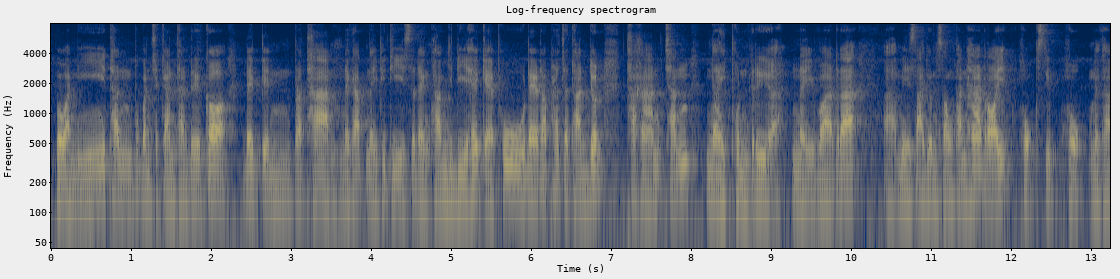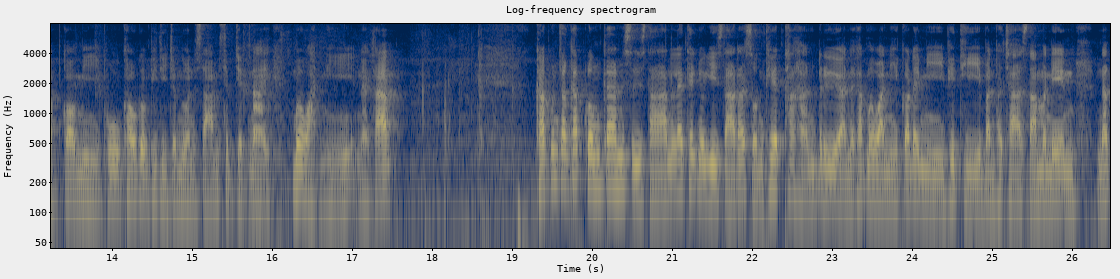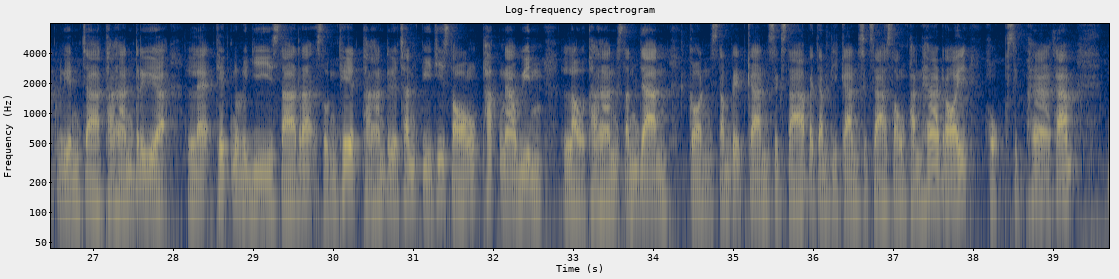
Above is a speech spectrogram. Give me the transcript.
เมื่อวันนี้ท่านผู้บัญชาการฐานเรือก็ได้เป็นประธานนะครับในพิธีแสดงความยินดีให้แก่ผู้ได้รับพระราชทานยศทหารชั้นนายพลเรือในวาระเมษายน 2566 นะครับ ก็มีผู้เข้าร่วมพิธีจำนวน 37 นายเมื่อวานนี้นะครับ ครับคุณฟังครับกรมการสื่อสารและเทคโนโลยีสารสนเทศทหารเรือนะครับเมื่อวานนี้ก็ได้มีพิธีบรรพชาสามเณรนักเรียนจากทหารเรือ และเทคโนโลยีสารสนเทศทหารเรือชั้นปีที่ 2 พักนาวิน เหล่าทหารสัญญาณ ก่อนสำเร็จการศึกษาประจำปีการศึกษา 2565 ครับ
